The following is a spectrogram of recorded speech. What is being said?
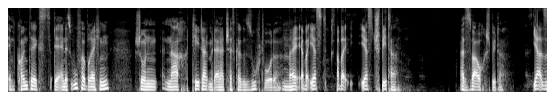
im Kontext der NSU-Verbrechen schon nach Tätern mit einer Cesca gesucht wurde. Nein, aber erst, aber erst später. Also es war auch später. Ja, also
